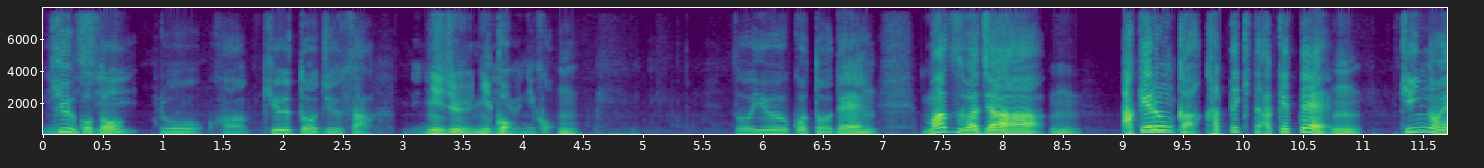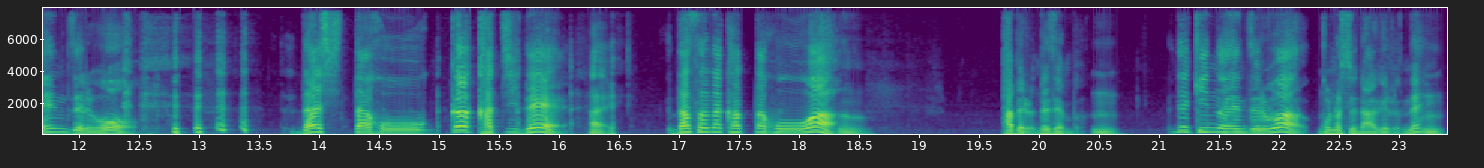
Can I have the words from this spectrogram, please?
9個と？6 9と13。22個。22個。うんということで、うんまずはじゃあ、うん。開けるんか？買ってきて開けて、うん。金のエンゼルを出した方が勝ちで、はい。出さなかった方はうん。食べるんね、全部。うん。で、金のエンゼルはこの人にあげるんね。うん。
